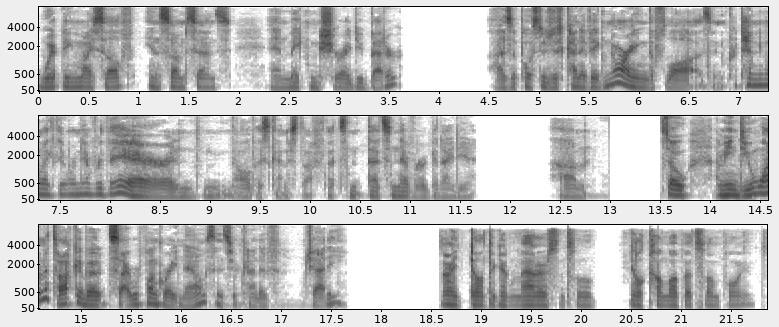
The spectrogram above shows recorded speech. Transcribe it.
whipping myself in some sense and making sure I do better as opposed to just kind of ignoring the flaws and pretending like they were never there and all this kind of stuff. That's that's never a good idea. Um, so, I mean, do you want to talk about Cyberpunk right now since you're kind of chatty? I don't think it matters since it'll, it'll come up at some point.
